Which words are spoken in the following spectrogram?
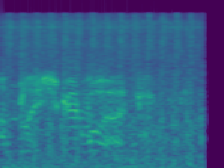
accomplished. Good.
